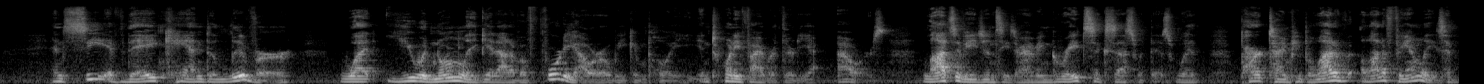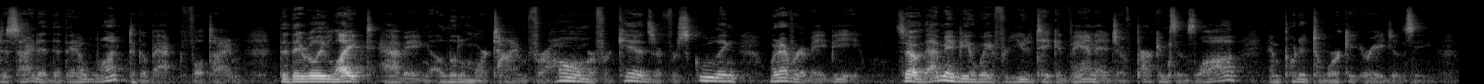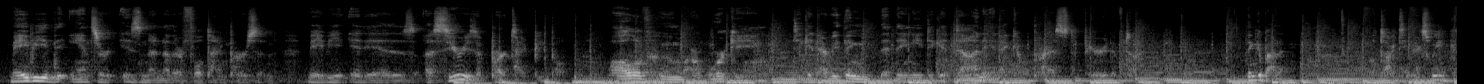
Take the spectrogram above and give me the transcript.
and see if they can deliver what you would normally get out of a 40 hour a week employee in 25 or 30 hours. Lots of agencies are having great success with this with part-time people. A lot of a lot of families have decided that they don't want to go back full-time, that they really liked having a little more time for home or for kids or for schooling, whatever it may be. So that may be a way for you to take advantage of Parkinson's law and put it to work at your agency. Maybe the answer isn't another full-time person. Maybe it is a series of part time people, all of whom are working to get everything that they need to get done in a compressed period of time. Think about it. I'll talk to you next week.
